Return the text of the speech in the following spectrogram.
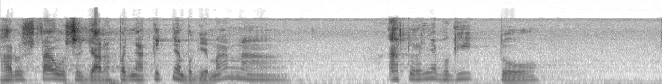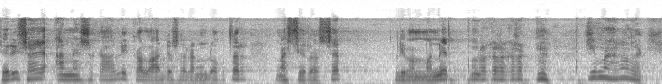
harus tahu sejarah penyakitnya bagaimana. Aturannya begitu. Jadi saya aneh sekali kalau ada seorang dokter ngasih resep 5 menit nah, gimana lagi?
